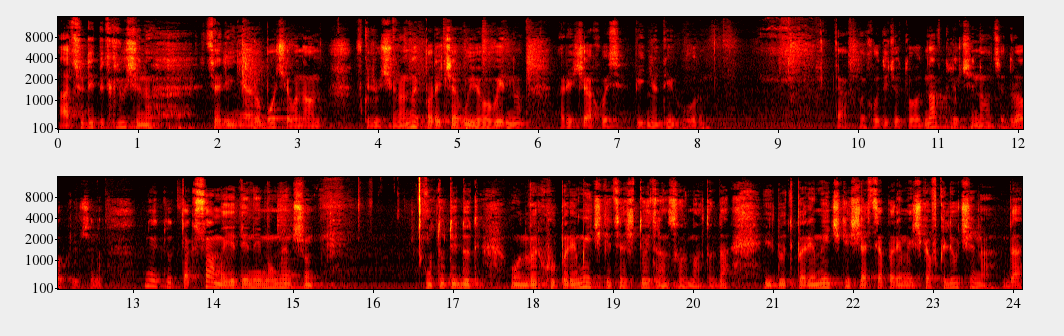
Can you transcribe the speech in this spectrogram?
А сюди підключено, ця лінія робоча, вона он включена. Ну і по речагу його видно, речах ось піднятий вгору. Так, виходить, ото одна включена, оце друга включена. Ну і тут так само єдиний момент, що Отут йдуть вон вверху перемички, це ж той трансформатор. Да? Йдуть перемички, зараз ця перемичка включена, да?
